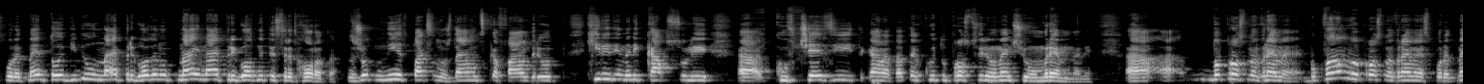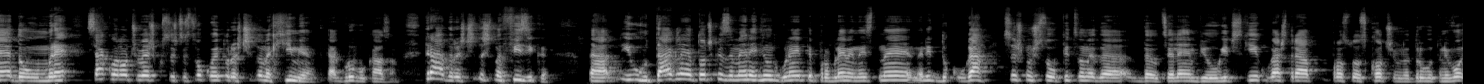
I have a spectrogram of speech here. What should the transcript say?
според мен, той би бил най-пригоден от най-най-пригодните сред хората. Защото ние пак се нуждаем от скафандри, от хиляди нали, капсули, а, ковчези и така нататък, които просто в един момент ще умрем. Нали. А, а, въпрос на време. Буквално въпрос на време е, според мен, да умре всяко едно човешко същество, което разчита на химия, така грубо казвам. Трябва да разчиташ на физика. А, и от тази гледна точка за мен е един от големите проблеми наистина е нали, до кога всъщност ще се опитваме да, да оцелеем биологически и кога ще трябва просто да скочим на другото ниво.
